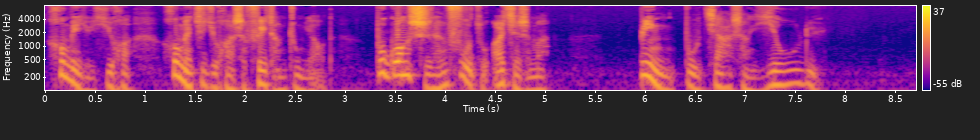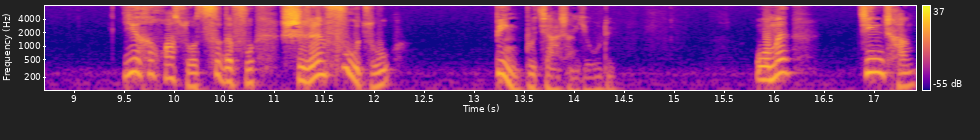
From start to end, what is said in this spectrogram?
后面有一句话，后面这句话是非常重要的，不光使人富足，而且什么，并不加上忧虑。耶和华所赐的福使人富足，并不加上忧虑。我们经常。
